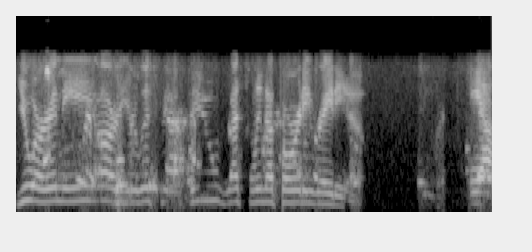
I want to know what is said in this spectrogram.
You are in the ER. You're listening to Wrestling Authority Radio. Yeah.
